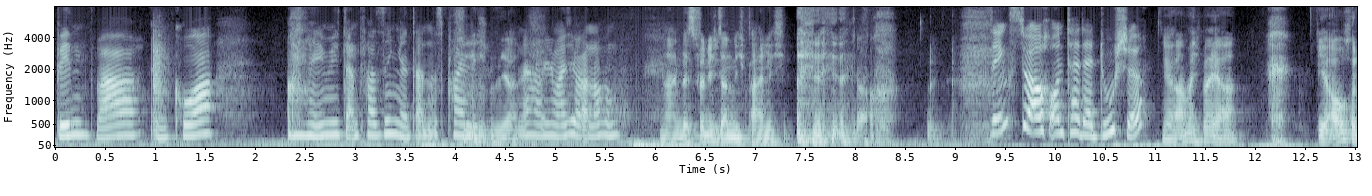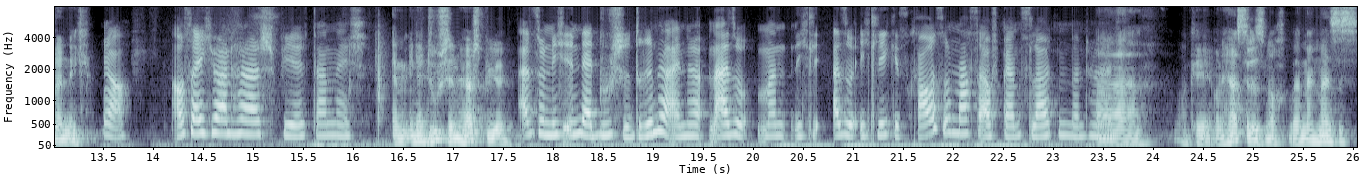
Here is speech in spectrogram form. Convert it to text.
bin, war im Chor und wenn ich mich dann versinge, dann ist peinlich. Ja. Dann habe ich manchmal auch noch ein, Nein, das finde ich dann nicht peinlich. doch. Singst du auch unter der Dusche? ja, manchmal ja. Ihr auch oder nicht? Ja. Außer ich höre ein Hörspiel, dann nicht. Ähm, in der Dusche ein Hörspiel. Also nicht in der Dusche drinnen ein Hör Also man, ich, also ich lege es raus und mache es auf ganz laut und dann höre ich Ah, okay. Und hörst du das noch? Weil manchmal ist es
